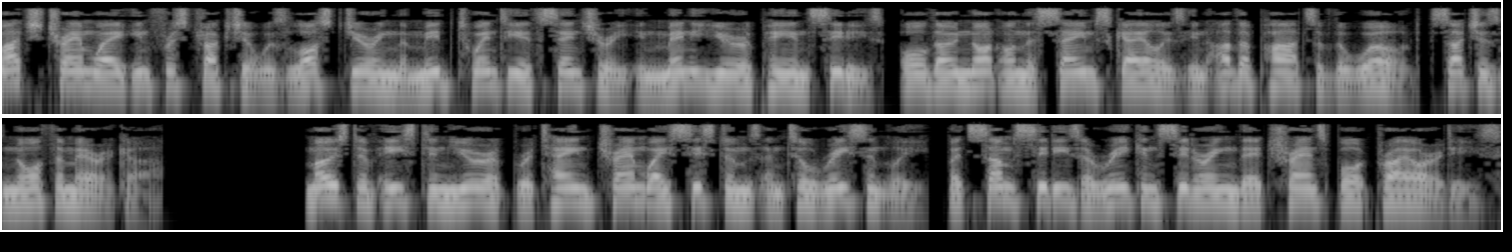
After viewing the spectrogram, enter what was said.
Much tramway infrastructure was lost during the mid-20th century in many European cities, although not on the same scale as in other parts of the world such as North America. Most of Eastern Europe retained tramway systems until recently, but some cities are reconsidering their transport priorities.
